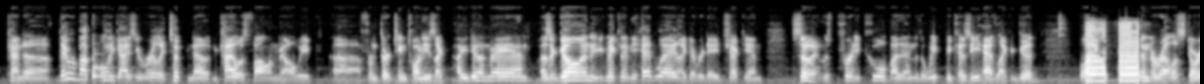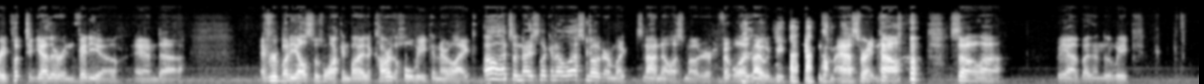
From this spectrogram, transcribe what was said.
kind of they were about the only guys who really took note. And Kyle was following me all week uh, from 1320. He's like, "How you doing, man? How's it going? Are you making any headway?" Like every day, check in. So it was pretty cool by the end of the week because he had like a good like Cinderella story put together in video, and uh, everybody else was walking by the car the whole week, and they're like, "Oh, that's a nice looking LS motor." I'm like, "It's not an LS motor. If it was, I would be kicking some ass right now." so, uh, yeah, by the end of the week,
